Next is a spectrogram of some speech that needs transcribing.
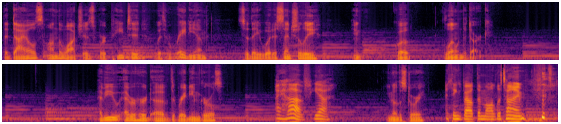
the dials on the watches were painted with radium so they would essentially, in quote, glow in the dark. Have you ever heard of the Radium Girls? I have, yeah. You know the story? I think about them all the time. It's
